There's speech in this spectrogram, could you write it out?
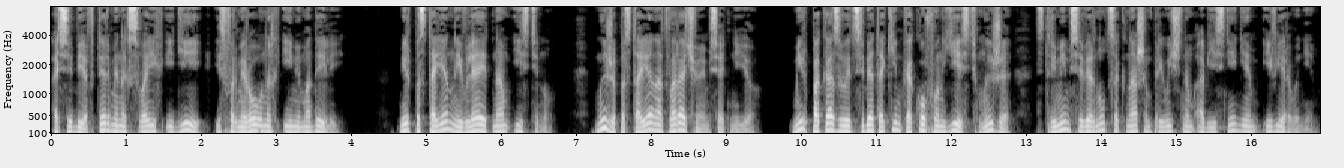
о себе в терминах своих идей и сформированных ими моделей. Мир постоянно являет нам истину. Мы же постоянно отворачиваемся от нее. Мир показывает себя таким, каков он есть, мы же стремимся вернуться к нашим привычным объяснениям и верованиям.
